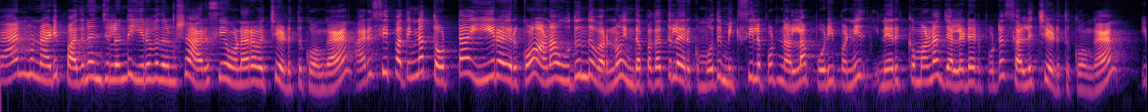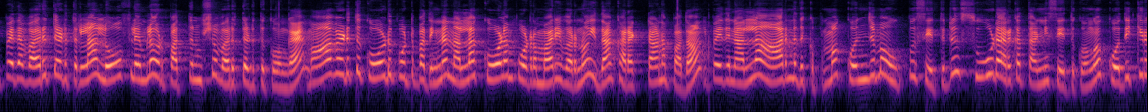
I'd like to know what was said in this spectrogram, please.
ஃபேன் முன்னாடி பதினஞ்சுலேருந்து இருபது நிமிஷம் அரிசியை உணர வச்சு எடுத்துக்கோங்க. அரிசி பார்த்தீங்கன்னா தொட்டா ஈரம் இருக்கும். ஆனால் உதிர்ந்து வரணும். இந்த பதத்தில் இருக்கும்போது மிக்சியில் போட்டு நல்லா பொடி பண்ணி நெருக்கமான ஜல்லடர் போட்டு சளிச்சு எடுத்துக்கோங்க. இப்போ இதை வறுத்தெடுத்துடலாம். லோ ஃப்ளேமில் ஒரு பத்து நிமிஷம் வறுத்தெடுத்துக்கோங்க. மாவு எடுத்து கோடு போட்டு பார்த்தீங்கன்னா நல்லா கோலம் போடுற மாதிரி வரணும். இதுதான் கரெக்டான பதம். இப்போ இது நல்லா ஆறுனதுக்கு அப்புறமா கொஞ்சமாக உப்பு சேர்த்துட்டு சூடாக இருக்க தண்ணி சேர்த்துக்கோங்க. கொதிக்கிற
